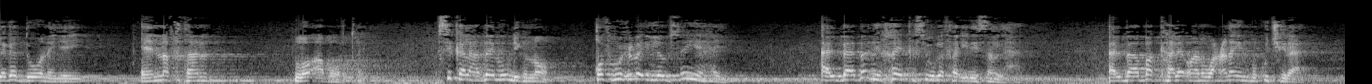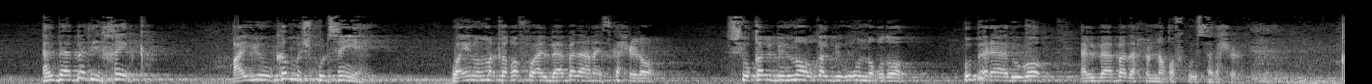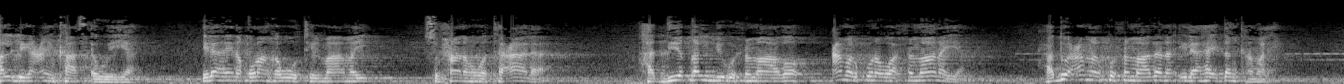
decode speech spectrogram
laga doonayay ee naftan loo abuurtay si kale haddaynu u dhigno qofku wuxuuba ilowsan yahay. Albaabadii khayrka si uga faa'iidaysan lahaa. Albaabo kale aan wacnayn buu ku jiraa. Albaabadii khayrka ayuu ka mashquulsan yahay. Waa inuu marka qofku albaabadaana iska xidho suu qalbi nool qalbigu u noqdo u baraarugo albaabada xunna qofku isaga xidho. Qalbiga caynkaas aweeyaan ilaahayna qur'aanka tilmaamay subxaanahu wa tacaala haddii qalbigu xumaado camalkuna waa xumaanaya. Hadduu camalku xumaadana ilaahay dankama leh.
